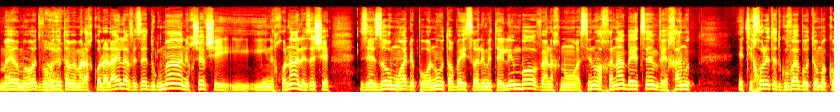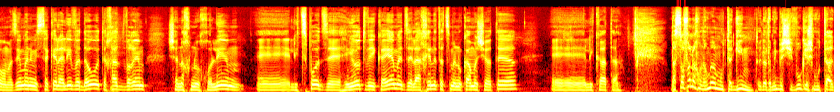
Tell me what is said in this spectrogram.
מהר מאוד, והוריד אותם במהלך כל הלילה, וזו דוגמה, אני חושב שהיא נכונה לזה שזה אזור מועד לפורענות, הרבה ישראלים מטיילים בו, ואנחנו עשינו הכנה בעצם, והכנו את יכולת התגובה באותו מקום. אז אם אני מסתכל על אי ודאות, אחד הדברים שאנחנו יכולים אה, לצפות זה, היות והיא קיימת, זה להכין את עצמנו כמה שיותר אה, לקראתה. בסוף אנחנו מדברים על מותגים, אתה יודע, תמיד בשיווק יש מותג,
